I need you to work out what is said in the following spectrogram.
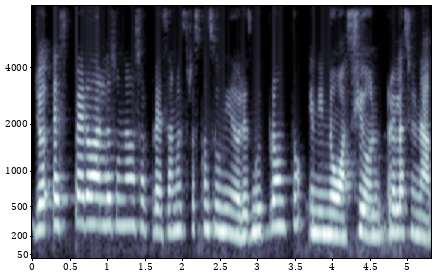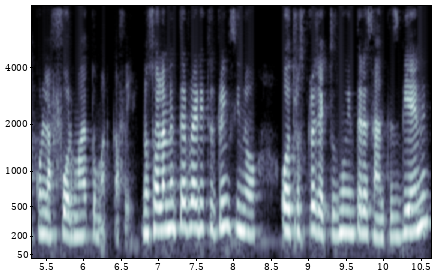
Yo espero darles una sorpresa a nuestros consumidores muy pronto en innovación relacionada con la forma de tomar café. No solamente ready to drink, sino otros proyectos muy interesantes vienen.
